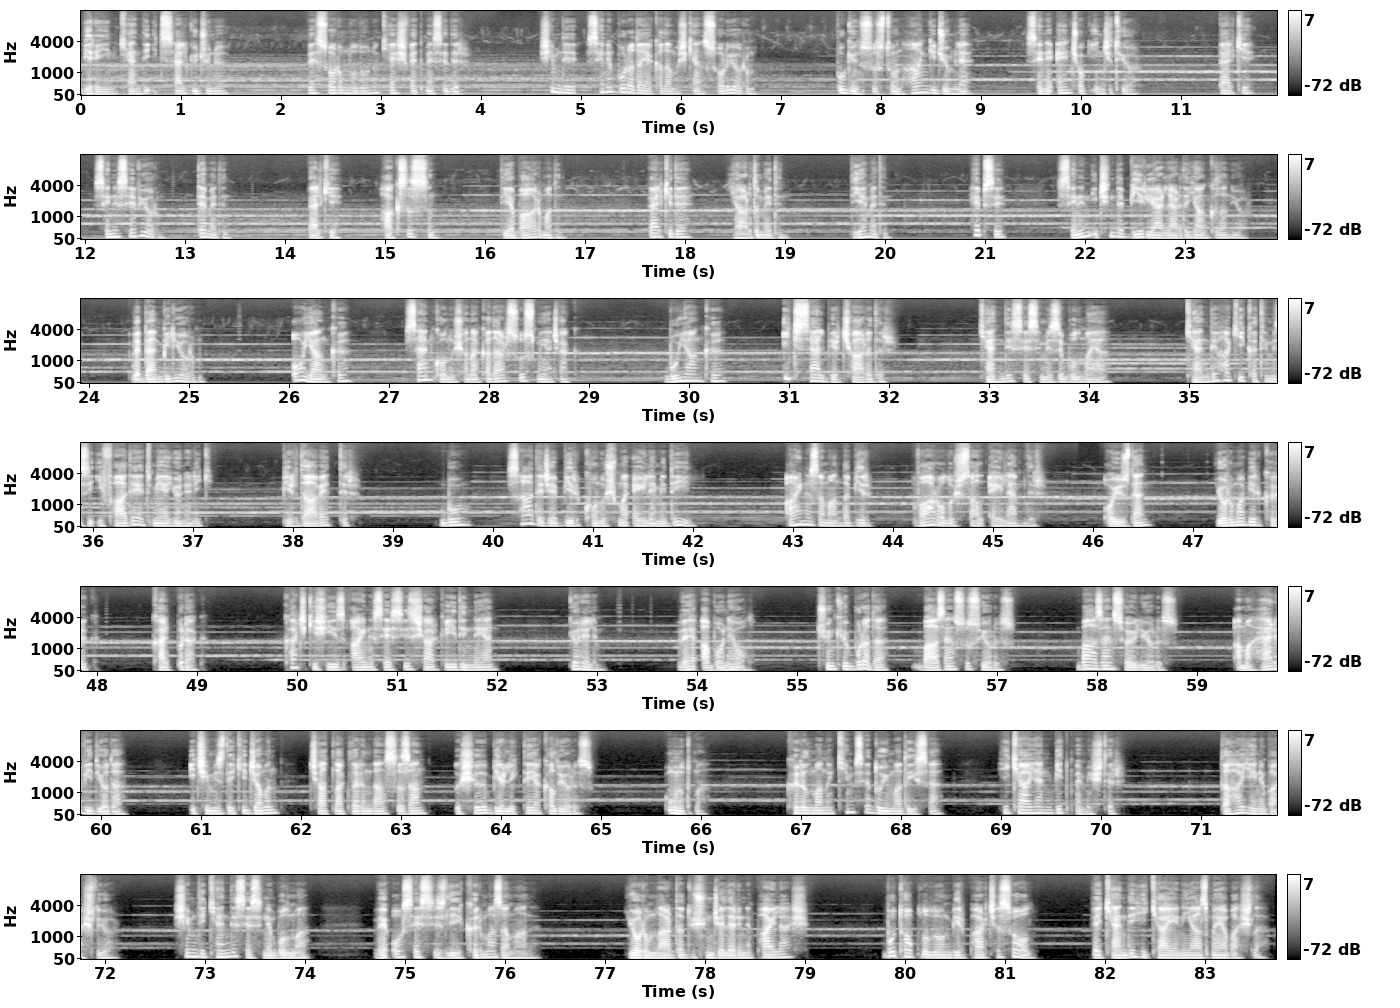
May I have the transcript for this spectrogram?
bireyin kendi içsel gücünü ve sorumluluğunu keşfetmesidir. Şimdi seni burada yakalamışken soruyorum. Bugün sustuğun hangi cümle seni en çok incitiyor? Belki seni seviyorum demedin. Belki haksızsın diye bağırmadın. Belki de yardım edin diyemedin. Hepsi senin içinde bir yerlerde yankılanıyor. Ve ben biliyorum. O yankı sen konuşana kadar susmayacak. Bu yankı içsel bir çağrıdır. Kendi sesimizi bulmaya, kendi hakikatimizi ifade etmeye yönelik bir davettir. Bu sadece bir konuşma eylemi değil, aynı zamanda bir varoluşsal eylemdir. O yüzden yoruma bir kırık, kalp bırak. Kaç kişiyiz aynı sessiz şarkıyı dinleyen? Görelim ve abone ol. Çünkü burada bazen susuyoruz, bazen söylüyoruz. Ama her videoda içimizdeki camın çatlaklarından sızan ışığı birlikte yakalıyoruz. Unutma, kırılmanı kimse duymadıysa hikayen bitmemiştir. Daha yeni başlıyor. Şimdi kendi sesini bulma ve o sessizliği kırma zamanı. Yorumlarda düşüncelerini paylaş, bu topluluğun bir parçası ol ve kendi hikayeni yazmaya başla.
